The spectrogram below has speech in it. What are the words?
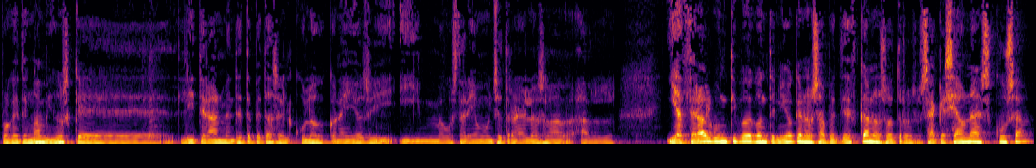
porque tengo amigos que literalmente te petas el culo con ellos y, me gustaría mucho traerlos al, y hacer algún tipo de contenido que nos apetezca a nosotros. O sea, que sea una excusa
